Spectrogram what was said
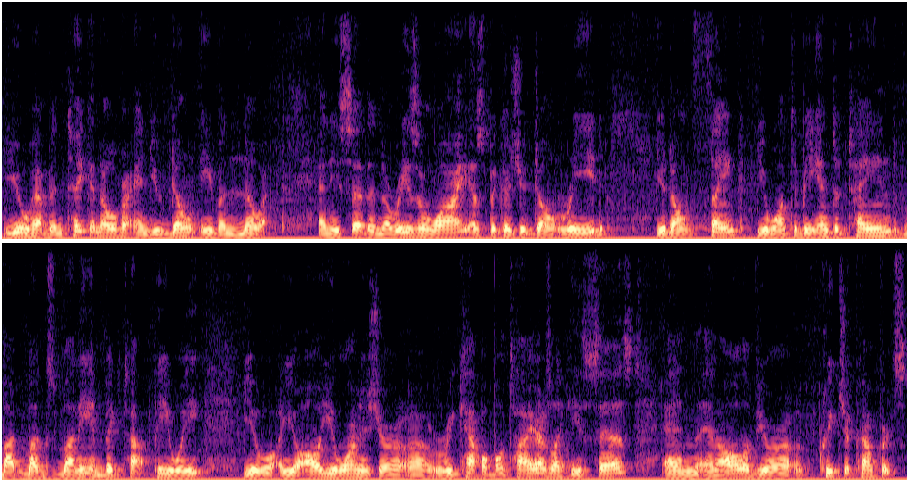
You have been taken over and you don't even know it. And he said, and the reason why is because you don't read, you don't think, you want to be entertained by Bugs Bunny and Big Top Pee Wee. You, you, all you want is your uh, recapable tires, like he says, and, and all of your creature comforts,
